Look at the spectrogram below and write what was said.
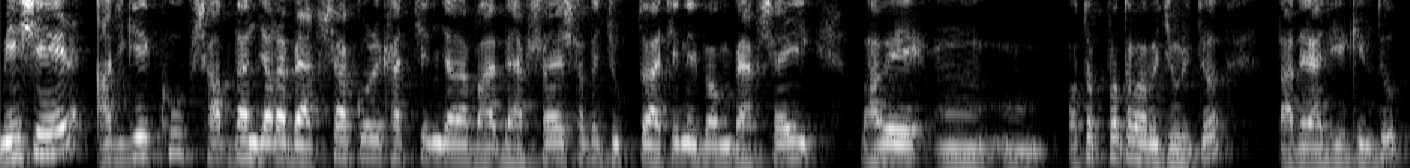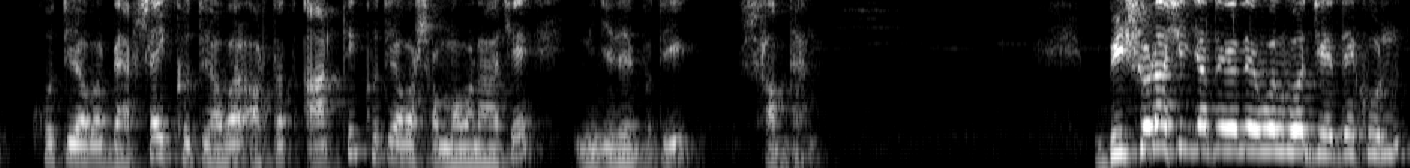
মেষের আজকে খুব সাবধান যারা ব্যবসা করে খাচ্ছেন যারা ব্যবসায়ের সাথে যুক্ত আছেন এবং ব্যবসায়িকভাবে উম, জড়িত তাদের আজকে কিন্তু ক্ষতি হবার ব্যবসায়িক ক্ষতি হবার অর্থাৎ আর্থিক ক্ষতি হওয়ার সম্ভাবনা আছে। নিজেদের প্রতি সাবধান। বিশ্বরাশি জাতকদের বলব যে দেখুন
